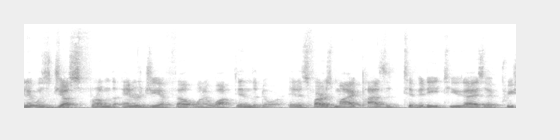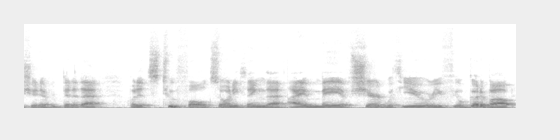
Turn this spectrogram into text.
And it was just from the energy I felt when I walked in the door. And as far as my positivity to you guys, I appreciate every bit of that but it's twofold. So anything that I may have shared with you or you feel good about,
